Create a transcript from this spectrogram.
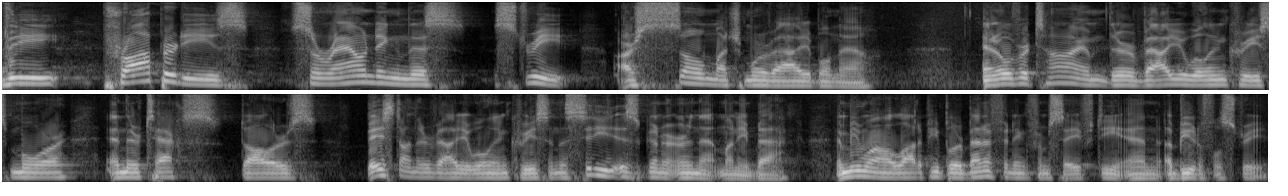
The properties surrounding this street are so much more valuable now. And over time, their value will increase more, and their tax dollars based on their value will increase, and the city is going to earn that money back. And meanwhile, a lot of people are benefiting from safety and a beautiful street.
